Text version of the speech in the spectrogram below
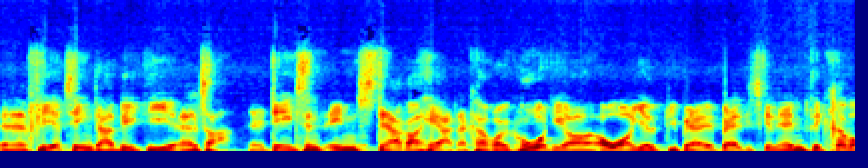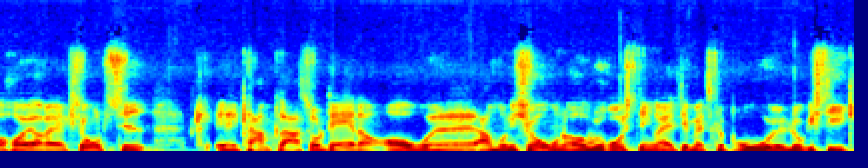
øh, flere ting, der er vigtige. Altså, øh, dels en, en stærkere her, der kan rykke hurtigere over og hjælpe de baltiske lande. Det kræver højere reaktionstid, øh, kampklare soldater og øh, ammunition og udrustning og alt det, man skal bruge øh, logistik.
